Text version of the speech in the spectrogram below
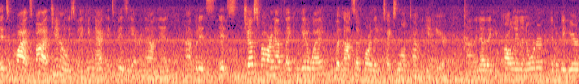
it's a quiet spot, generally speaking. Now it gets busy every now and then, uh, but it's it's just far enough they can get away, but not so far that it takes a long time to get here. Uh, they know they can call in an order; it'll be here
